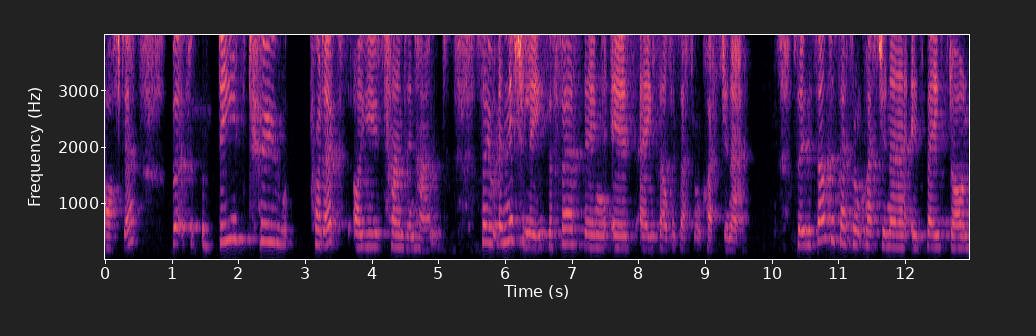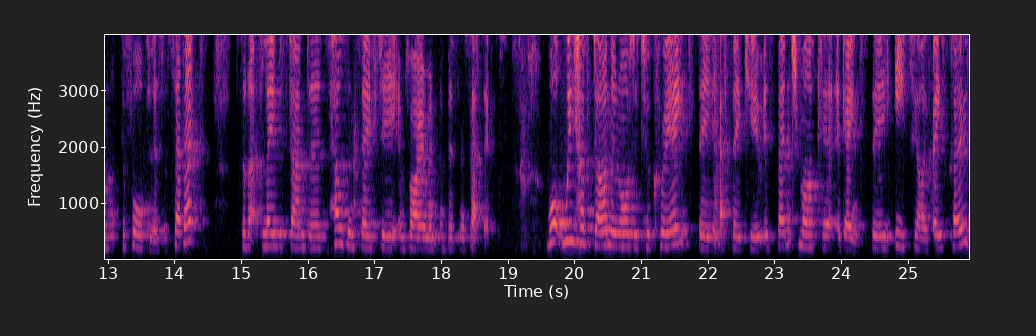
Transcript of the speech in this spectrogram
after but these two products are used hand in hand. So initially, the first thing is a self-assessment questionnaire. So the self-assessment questionnaire is based on the four pillars of SEDEX. So that's labour standards, health and safety, environment and business ethics. What we have done in order to create the SAQ is benchmark it against the ETI base code.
